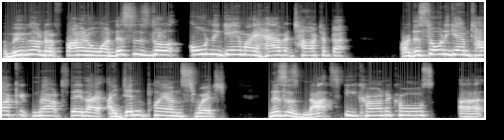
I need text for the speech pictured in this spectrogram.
But moving on to the final one, this is the only game I haven't talked about or this is the only game I'm talking about today that I, I didn't play on Switch. And this is Natsuki Chronicles. Uh,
